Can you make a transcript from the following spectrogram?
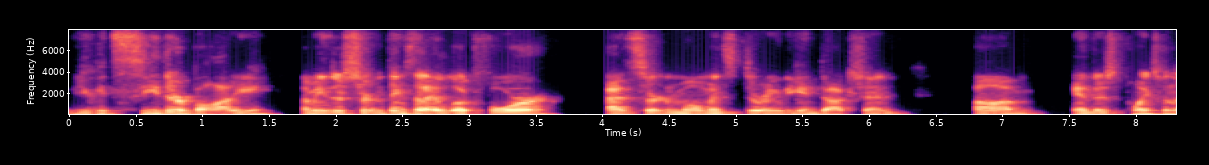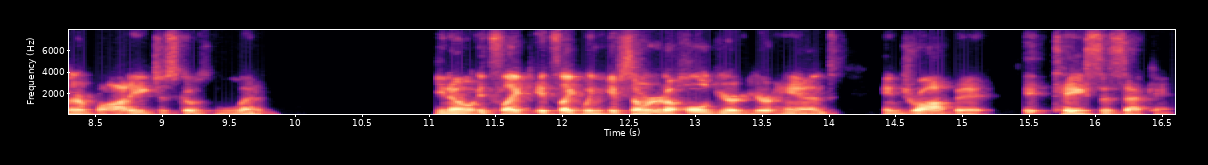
you could see their body. I mean there's certain things that i look for at certain moments during the induction um and there's points when their body just goes limp. You know it's like it's like when if someone were to hold your your hand and drop it it takes a second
